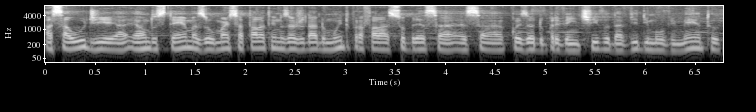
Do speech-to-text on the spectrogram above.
A saúde é, é um dos temas. O Márcio Atala tem nos ajudado muito para falar sobre essa, essa coisa do preventivo, da vida em movimento,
